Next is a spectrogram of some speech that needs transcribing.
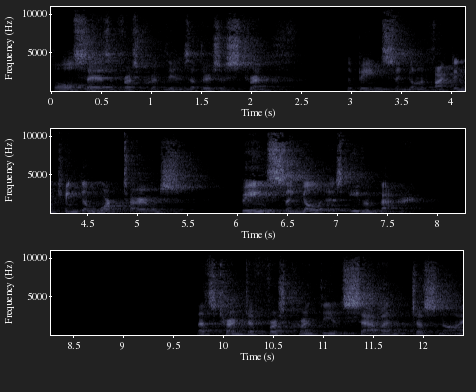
Paul says in 1 Corinthians that there's a strength to being single. In fact, in kingdom work terms, being single is even better. Let's turn to 1 Corinthians 7 just now.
